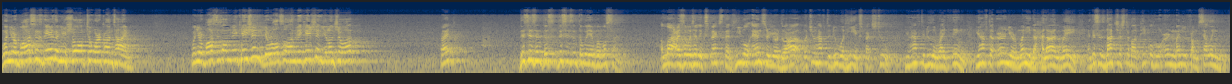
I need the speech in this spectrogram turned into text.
When your boss is there, then you show up to work on time. When your boss is on vacation, you're also on vacation, you don't show up. Right? This isn't, this, this isn't the way of a Muslim. Allah Azza wa Jal expects that He will answer your dua, but you have to do what He expects too. You have to do the right thing. You have to earn your money the halal way. And this is not just about people who earn money from selling,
